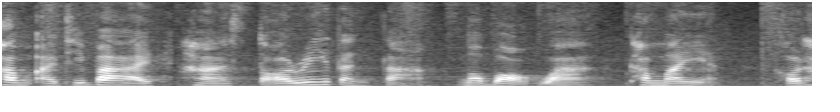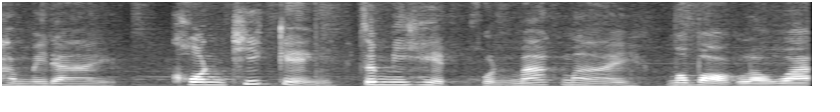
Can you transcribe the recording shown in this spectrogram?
คำอธิบาย หาสตอรี่ต่างๆ มาบอกว่าทำไมอะเขาทำไม่ได้ คนที่เก่งจะมีเหตุผลมากมาย มาบอกเราว่า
